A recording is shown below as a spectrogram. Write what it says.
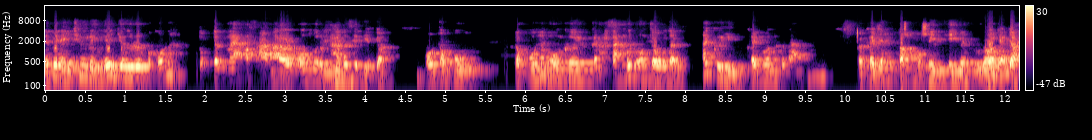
នៅពេលដែលឈឺលេងលេងយើងរើសប្រគុណណាទុកទឹកណាអត់ស្អាតមកឲ្យអូនធ្វើដំណើរទៅសៀមរាបចុះអូនចុកពោះចុកពោះហ្នឹងអូនឃើញក្រាស់សាំងមួយអូនចូលទៅហើយឃើញឃើញអូនទៅតាមប្រកេចតោះពីនាទីវិញគូដល់អញ្ចឹងចុះ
